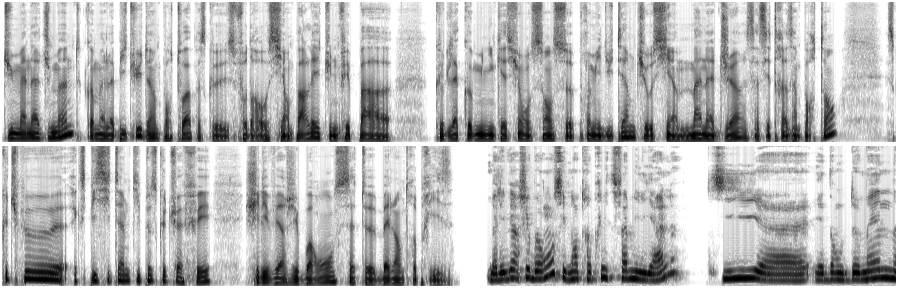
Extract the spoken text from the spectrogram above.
du management, comme à l'habitude, hein, pour toi, parce qu'il faudra aussi en parler. Tu ne fais pas euh, que de la communication au sens euh, premier du terme, tu es aussi un manager, et ça c'est très important. Est-ce que tu peux expliciter un petit peu ce que tu as fait chez les Vergers Boirons, cette belle entreprise? Bah, Les Vergers Boirons, c'est une entreprise familiale qui euh, est dans le domaine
